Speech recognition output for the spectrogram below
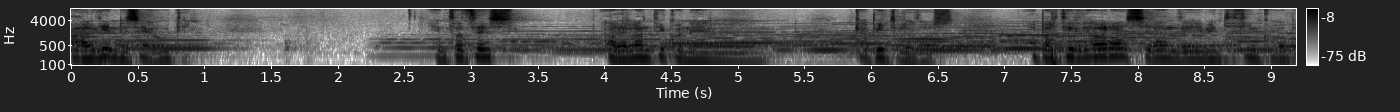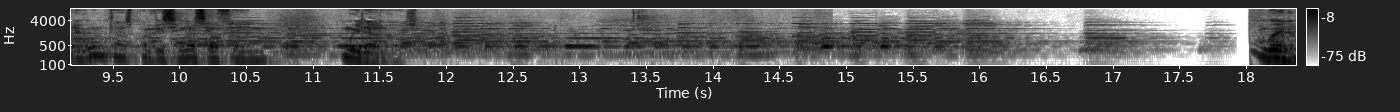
a alguien le sea útil. Entonces, adelante con el capítulo 2. A partir de ahora serán de 25 preguntas porque si no se hacen muy largos. Bueno,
